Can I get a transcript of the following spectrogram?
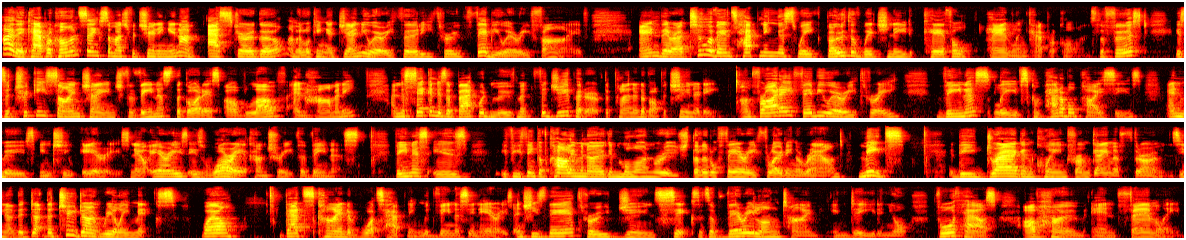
Hi there, Capricorns. Thanks so much for tuning in. I'm Astro Girl, and we're looking at January 30 through February 5. And there are two events happening this week, both of which need careful handling, Capricorns. The first is a tricky sign change for Venus, the goddess of love and harmony. And the second is a backward movement for Jupiter, the planet of opportunity. On Friday, February 3, Venus leaves compatible Pisces and moves into Aries. Now, Aries is warrior country for Venus. Venus is, if you think of Kylie Minogue and Moulin Rouge, the little fairy floating around, meets the dragon queen from Game of Thrones. You know, the, the two don't really mix. Well, that's kind of what's happening with Venus in Aries. And she's there through June 6th. It's a very long time indeed in your fourth house of home and family.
